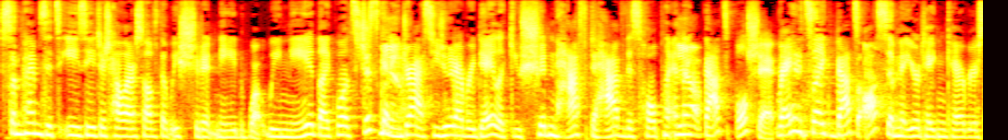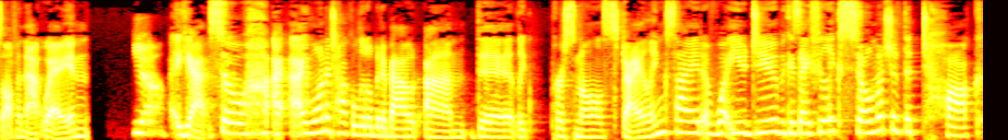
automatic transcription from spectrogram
sometimes it's easy to tell ourselves that we shouldn't need what we need. Like, well, it's just getting yeah. dressed. You do it every day. Like, you shouldn't have to have this whole plan. And yeah. like, that's bullshit, right? It's like, that's awesome that you're taking care of yourself in that way. And yeah. Yeah. So I, I want to talk a little bit about um, the like personal styling side of what you do, because I feel like so much of the talk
